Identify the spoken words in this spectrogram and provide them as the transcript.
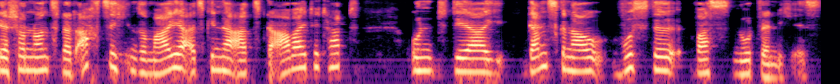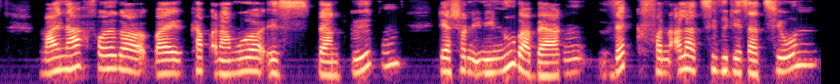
der schon 1980 in Somalia als Kinderarzt gearbeitet hat und der ganz genau wusste, was notwendig ist. Mein Nachfolger bei Kap Anamur ist Bernd Göken, der schon in den Nuba-Bergen weg von aller Zivilisation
